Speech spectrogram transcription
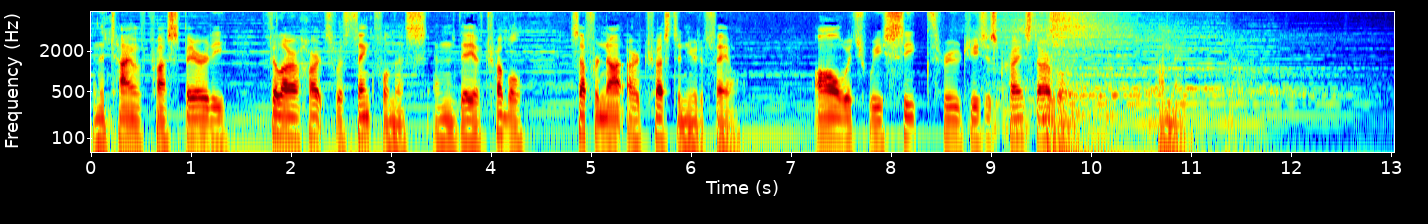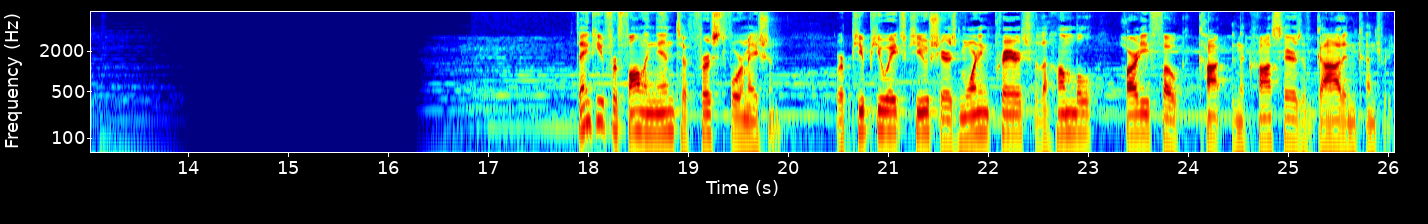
In the time of prosperity, fill our hearts with thankfulness, and in the day of trouble, suffer not our trust in you to fail. All which we seek through Jesus Christ our Lord. Amen. Thank you for falling into First Formation. where Pew Pew HQ shares morning prayers for the humble, hardy folk caught in the crosshairs of God and country.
